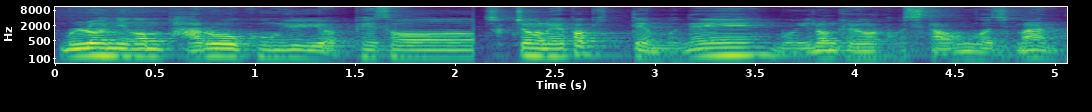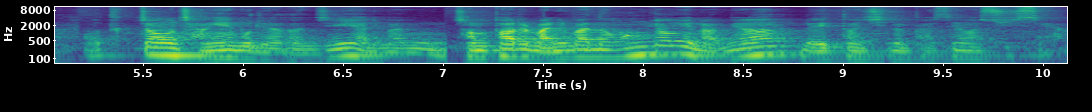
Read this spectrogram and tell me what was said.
물론 이건 바로 공유 옆에서 측정을 해봤기 때문에 뭐 이런 결과값이 나온 거지만 어, 특정 장애물이라든지 아니면 전파를 많이 받는 환경이라면 레이턴시는 발생할 수 있어요.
